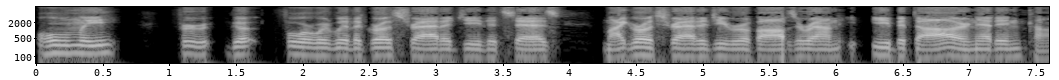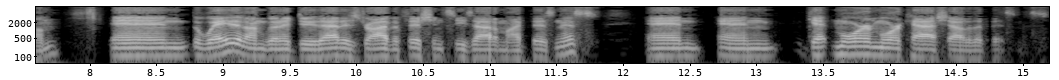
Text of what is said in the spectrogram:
only for, go forward with a growth strategy that says my growth strategy revolves around EBITDA or net income, and the way that I'm going to do that is drive efficiencies out of my business and and get more and more cash out of the business.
